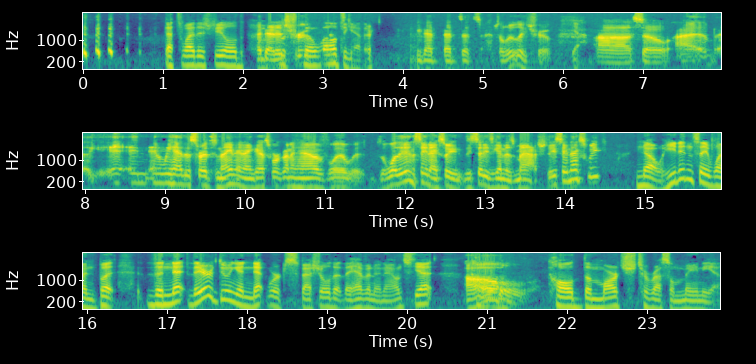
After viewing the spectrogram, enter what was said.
That's why the Shield And that is true. so well together. I think that, that that's absolutely true. Yeah. Uh, so, uh, and, and we had this thread tonight, and I guess we're going to have. Well, well, they didn't say next week. They said he's getting his match. Did he say next week? No, he didn't say when, but the net they're doing a network special that they haven't announced yet Oh. called the March to WrestleMania.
